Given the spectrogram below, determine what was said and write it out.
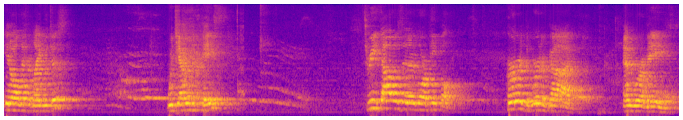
in all different languages. Whichever the case, 3,000 and more people heard the word of God and were amazed.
